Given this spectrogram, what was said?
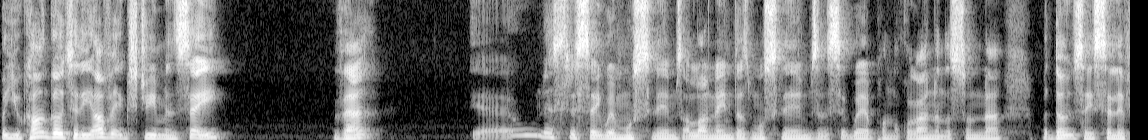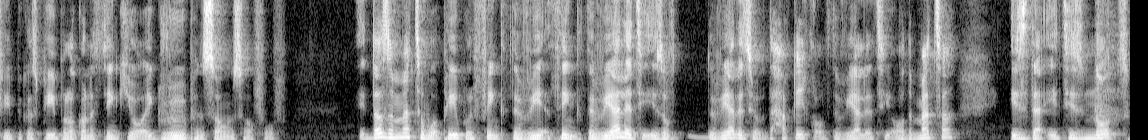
but you can't go to the other extreme and say that, yeah, let's just say we're Muslims, Allah named us Muslims, and say we're upon the Quran and the Sunnah, but don't say Salafi because people are going to think you're a group and so on and so forth. It doesn't matter what people think. The re- think the reality is of the reality of the haqiqah of the reality or the matter is that it is not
